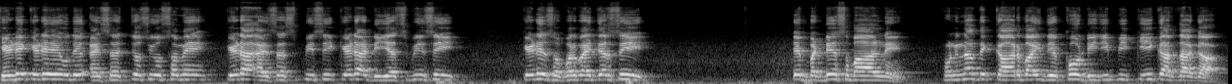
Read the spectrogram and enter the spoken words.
ਕਿਹੜੇ ਕਿਹੜੇ ਉਹਦੇ ਐਸਐਚਓ ਸੀ ਉਸ ਸਮੇਂ, ਕਿਹੜਾ ਐਸਐਸਪੀ ਸੀ, ਕਿਹੜਾ ਡੀਐਸਪੀ ਸੀ, ਕਿਹੜੇ ਸੁਪਰਵਾਈਜ਼ਰ ਸੀ? ਇਹ ਵੱਡੇ ਸਵਾਲ ਨੇ। ਹੁਣ ਇਹਨਾਂ ਤੇ ਕਾਰਵਾਈ ਦੇਖੋ ਡੀਜੀਪੀ ਕੀ ਕਰਦਾਗਾ।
